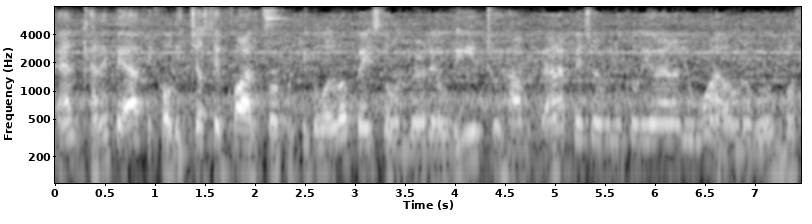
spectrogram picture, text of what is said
And can it be ethically justified for a particular group based on where they live to have benefits of nuclear energy while other group must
